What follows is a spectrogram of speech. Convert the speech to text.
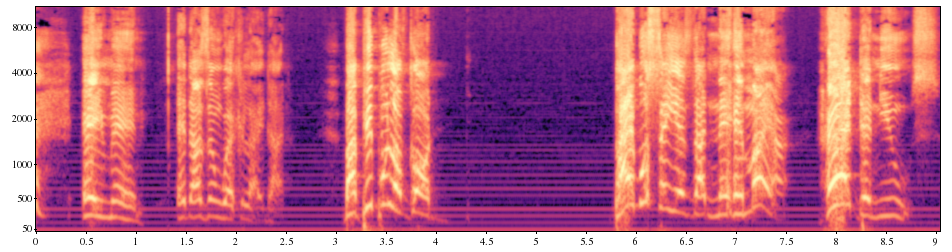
it Amen. It doesn't work like that. But people of God, Bible says that Nehemiah heard the news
